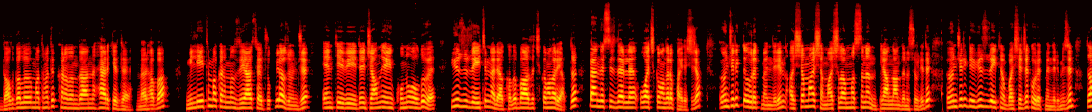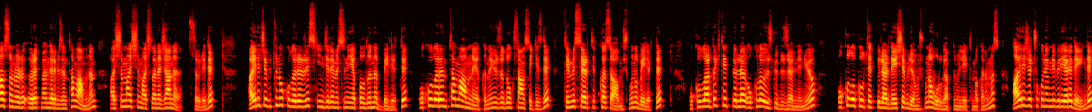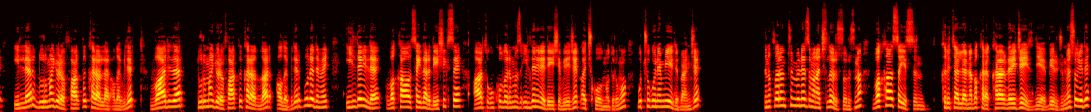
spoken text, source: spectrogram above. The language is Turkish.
Dalgalı Matematik kanalından herkese merhaba. Milli Eğitim Bakanımız Ziya Selçuk biraz önce NTV'de canlı yayın konu oldu ve yüz yüze eğitimle alakalı bazı açıklamalar yaptı. Ben de sizlerle o açıklamaları paylaşacağım. Öncelikle öğretmenlerin aşama aşama aşılanmasının planlandığını söyledi. Öncelikle yüz yüze eğitime başlayacak öğretmenlerimizin daha sonra öğretmenlerimizin tamamının aşama aşama aşılanacağını söyledi. Ayrıca bütün okulların risk incelemesinin yapıldığını belirtti. Okulların tamamına yakını %98'de temiz sertifikası almış bunu belirtti. Okullardaki tedbirler okula özgü düzenleniyor. Okul okul tedbirler değişebiliyormuş. Buna vurgu yaptı Milli Eğitim Bakanımız. Ayrıca çok önemli bir yere değindi. İller duruma göre farklı kararlar alabilir. Valiler duruma göre farklı kararlar alabilir. Bu ne demek? İlden ile vaka sayıları değişikse artık okullarımız ilden ile değişebilecek açık olma durumu. Bu çok önemliydi bence. Sınıfların tümü ne zaman açılır sorusuna vaka sayısının kriterlerine bakarak karar vereceğiz diye bir cümle söyledi.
